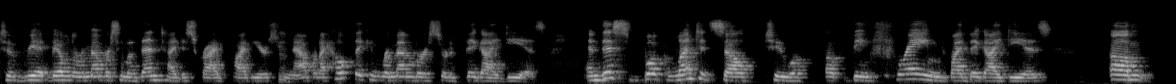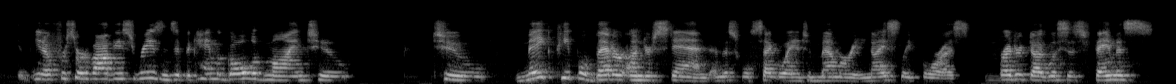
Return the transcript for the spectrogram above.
to re- be able to remember some event I described five years from now, but I hope they can remember sort of big ideas. And this book lent itself to a, a being framed by big ideas, um, you know, for sort of obvious reasons. It became a goal of mine to to make people better understand, and this will segue into memory nicely for us. Mm. Frederick Douglass's famous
